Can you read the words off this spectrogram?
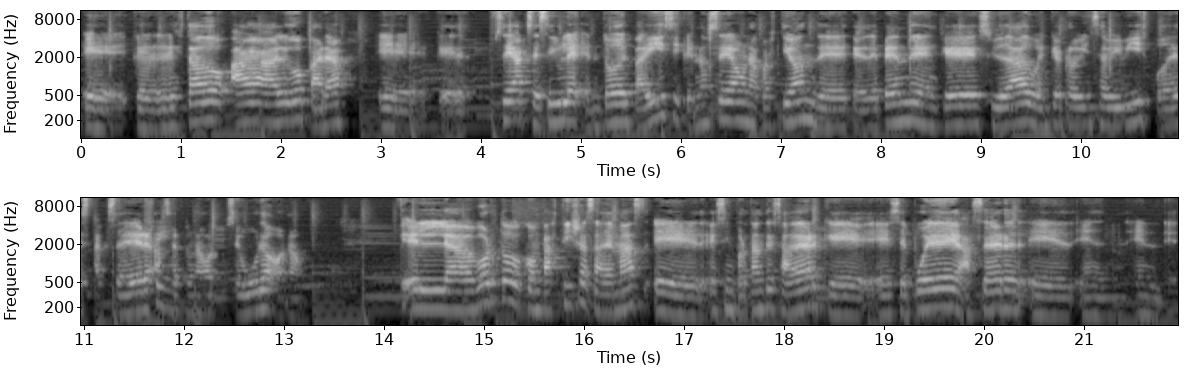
eh, que el Estado haga algo para eh, que sea accesible en todo el país y que no sea una cuestión de que depende en qué ciudad o en qué provincia vivís, podés acceder a hacerte un aborto seguro o no. El aborto con pastillas, además, eh, es importante saber que eh, se puede hacer eh,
